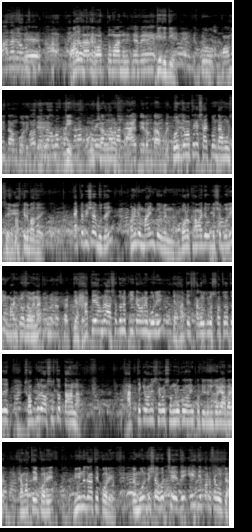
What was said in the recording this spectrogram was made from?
বাজার অবস্থা খারাপ। বর্তমান হিসেবে জি জি জি। একটু কমই দাম বলেছে। জি। পঞ্চান্ন ষাট এরম দাম হচ্ছে। পঞ্চান্ন থেকে ষাট পর্যন্ত দাম উঠছে। আজকের বাজারে। একটা বিষয় বুঝাই অনেকে মাইন্ড করবেন না। বড় খামারদের উদ্দেশ্যে বলি মাইন্ড করা যাবে না। যে হাটে আমরা আসার জন্য কী কারণে বলি যে হাটের ছাগলগুলো সচরাচর সবগুলো অসুস্থ তা না। হাট থেকে অনেক ছাগল সংগ্রহ করে অনেক প্রতিবেদন করে আবার খামার থেকে করে বিভিন্ন জায়গা থেকে করে। তো মূল বিষয় হচ্ছে যে এই যে পাটা ছাগলটা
